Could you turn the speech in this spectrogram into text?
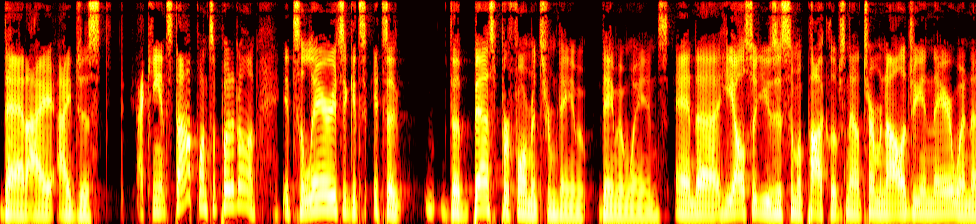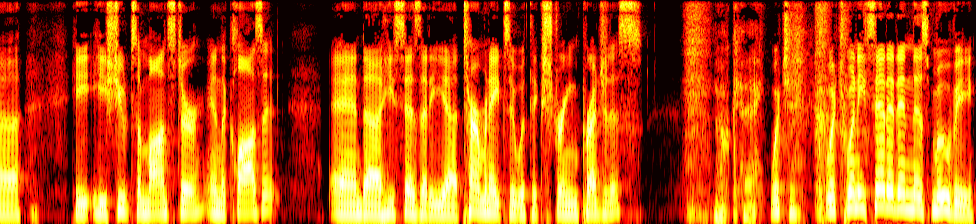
that I I just I can't stop once I put it on. It's hilarious. It gets it's a the best performance from Damon, Damon Wayans, and uh, he also uses some Apocalypse Now terminology in there when uh, he he shoots a monster in the closet, and uh, he says that he uh, terminates it with extreme prejudice. okay. Which which when he said it in this movie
